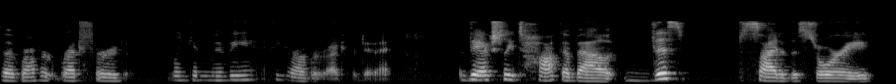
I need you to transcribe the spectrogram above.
the Robert Redford Lincoln movie. I think Robert Redford did it. They actually talk about this side of the story,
